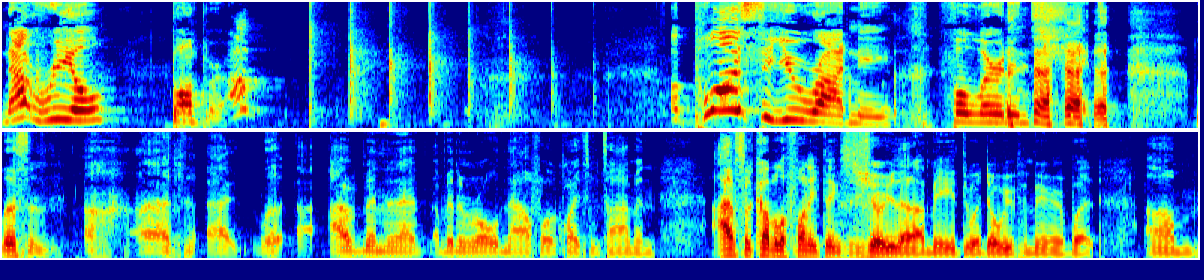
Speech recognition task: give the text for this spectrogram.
Not real, bumper. Up. Applause to you, Rodney, for learning shit. Listen, uh, I, I, I've been in that. I've been enrolled now for quite some time, and I have a couple of funny things to show you that I made through Adobe Premiere. But um,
